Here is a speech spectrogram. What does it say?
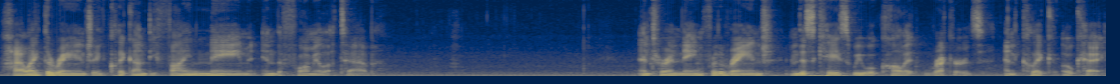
Highlight the range and click on Define Name in the Formula tab. Enter a name for the range. In this case, we will call it Records and click OK.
